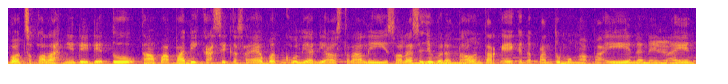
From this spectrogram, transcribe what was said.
buat sekolahnya dede tuh sama papa dikasih ke saya buat kuliah di Australia. Soalnya saya juga udah tahu ntar kayak ke depan tuh mau ngapain dan lain-lain.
